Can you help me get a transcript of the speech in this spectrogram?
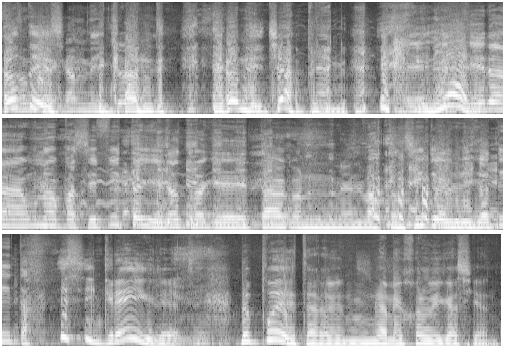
¿Dónde es? Gandhi Gandhi, Gandhi Chaplin. Es Eh, genial. Era uno pacifista y el otro que estaba con el bastoncito y el bigotito. Es increíble. No puede estar en una mejor ubicación.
